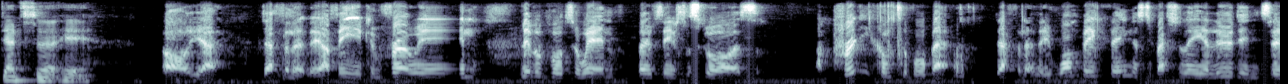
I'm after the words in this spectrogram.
dead cert here. Yeah, definitely. I think you can throw in Liverpool to win, both teams to score as a pretty comfortable bet. Definitely. One big thing, especially alluding to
